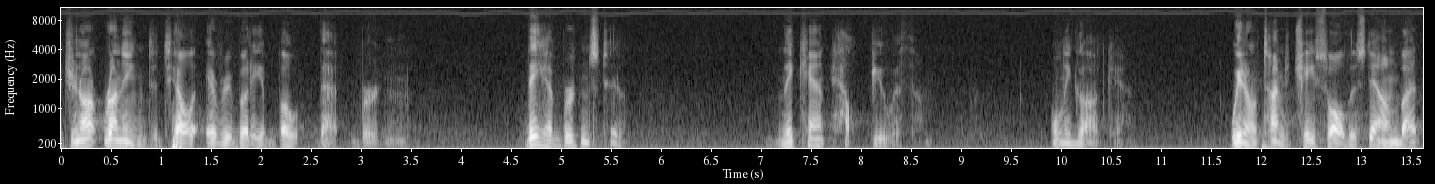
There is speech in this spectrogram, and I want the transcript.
But you're not running to tell everybody about that burden. They have burdens too. They can't help you with them. Only God can. We don't have time to chase all this down, but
